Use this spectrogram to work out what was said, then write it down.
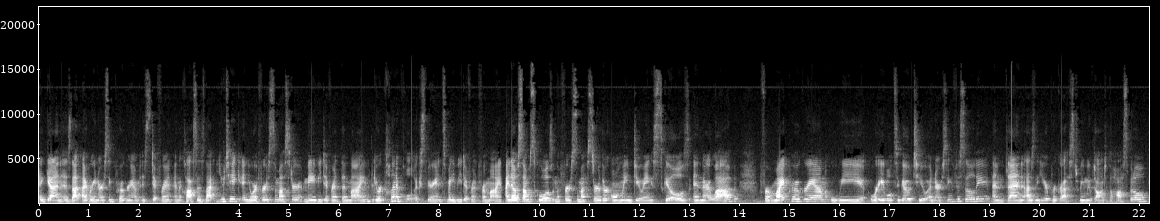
again is that every nursing program is different and the classes that you take in your first semester may be different than mine. Your clinical experience may be different from mine. I know some schools in the first semester, they're only doing skills in their lab. For my program, we were able to go to a nursing facility and then as the year progressed, we moved on to the hospital.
